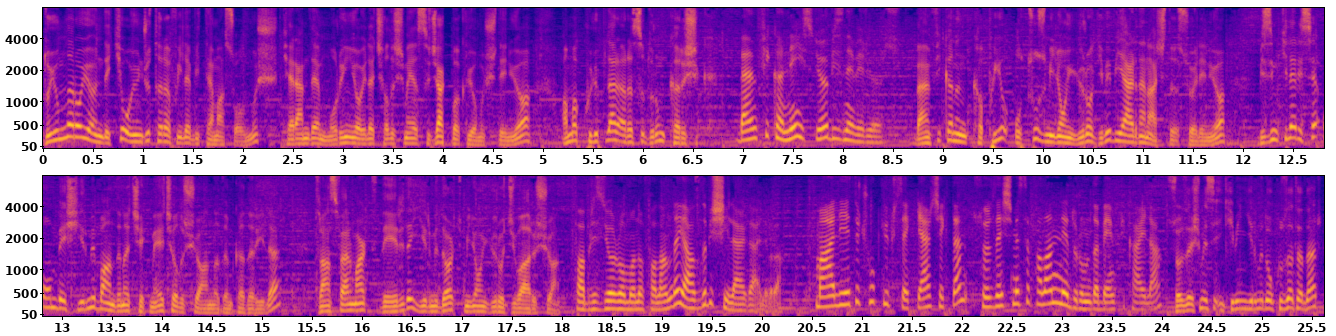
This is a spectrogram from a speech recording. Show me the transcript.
Duyumlar o yöndeki oyuncu tarafıyla bir temas olmuş. Kerem de Mourinho ile çalışmaya sıcak bakıyormuş deniyor. Ama kulüpler arası durum karışık. Benfica ne istiyor, biz ne veriyoruz? Benfica'nın kapıyı 30 milyon euro gibi bir yerden açtığı söyleniyor. Bizimkiler ise 15-20 bandına çekmeye çalışıyor anladığım kadarıyla. Transfermarkt değeri de 24 milyon euro civarı şu an. Fabrizio Romano falan da yazdı bir şeyler galiba. Maliyeti çok yüksek gerçekten. Sözleşmesi falan ne durumda Benfica'yla? Sözleşmesi 2029'a kadar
